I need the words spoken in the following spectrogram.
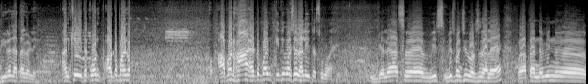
धीरज हातागडे. आणखी इथे कोण ऑटो पॉईंट आपण हा ॲटो पॉईंट किती वर्ष झाली इथे सुरू आहे? गेल्यास वीस वीस पंचवीस वर्ष झाले आहे. पण आता नवीन अ,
